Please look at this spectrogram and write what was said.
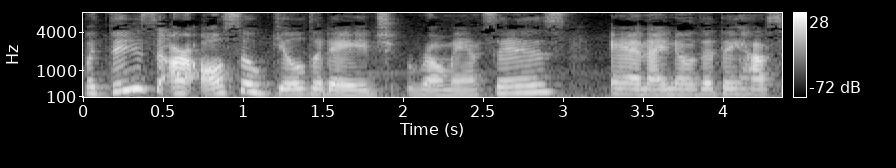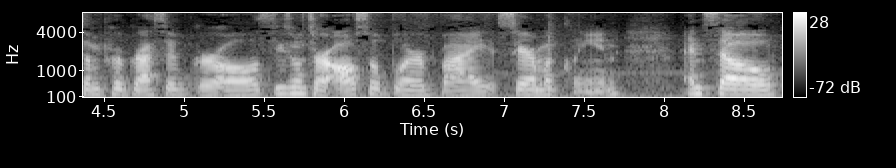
But these are also Gilded Age romances. And I know that they have some progressive girls. These ones are also blurred by Sarah MacLean. And so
